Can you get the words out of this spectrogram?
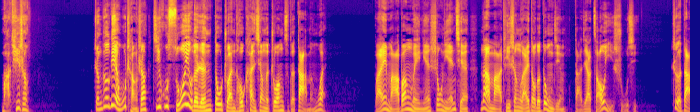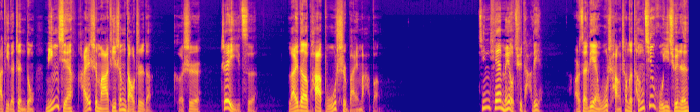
马蹄声，整个练武场上几乎所有的人都转头看向了庄子的大门外。白马帮每年收年钱，那马蹄声来到的动静，大家早已熟悉。这大地的震动，明显还是马蹄声导致的。可是这一次，来的怕不是白马帮。今天没有去打猎，而在练武场上的藤青虎一群人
